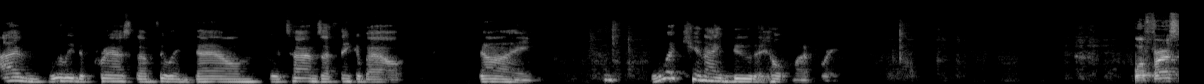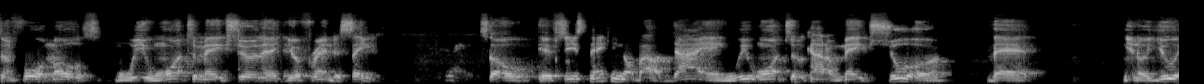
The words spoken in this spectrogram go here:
I'm really depressed. I'm feeling down. There are times I think about dying. What can I do to help my friend? Well, first and foremost, we want to make sure that your friend is safe. So if she's thinking about dying, we want to kind of make sure that, you know, you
